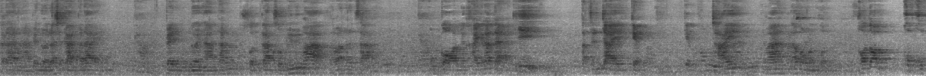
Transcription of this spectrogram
ก็ได้นะเป็นหน่วยราชการก็ได้ ค่ะเป็นหน่วยงานทั้งส่วนกลางส่วนภูมิภาคสถาบันการศึกษาค่ะองค์กรหรือใครก็แล้วแต่ที่ตัดสินใจเก็บเก็บข้อมูลใช้ใช่ไหมแล้วประมวลผลเขาต้องควบคุม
